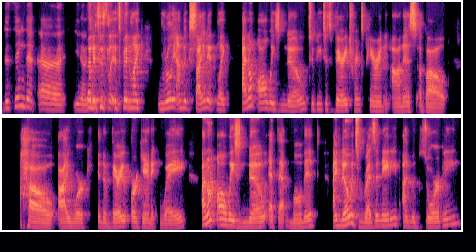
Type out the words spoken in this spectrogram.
the thing that uh you know But it's just it's been like really I'm excited like I don't always know to be just very transparent and honest about how I work in a very organic way. I don't always know at that moment. I know it's resonating, I'm absorbing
